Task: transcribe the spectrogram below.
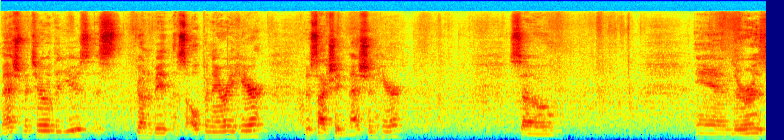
mesh material they use is going to be in this open area here. There's actually mesh in here. So, and there is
